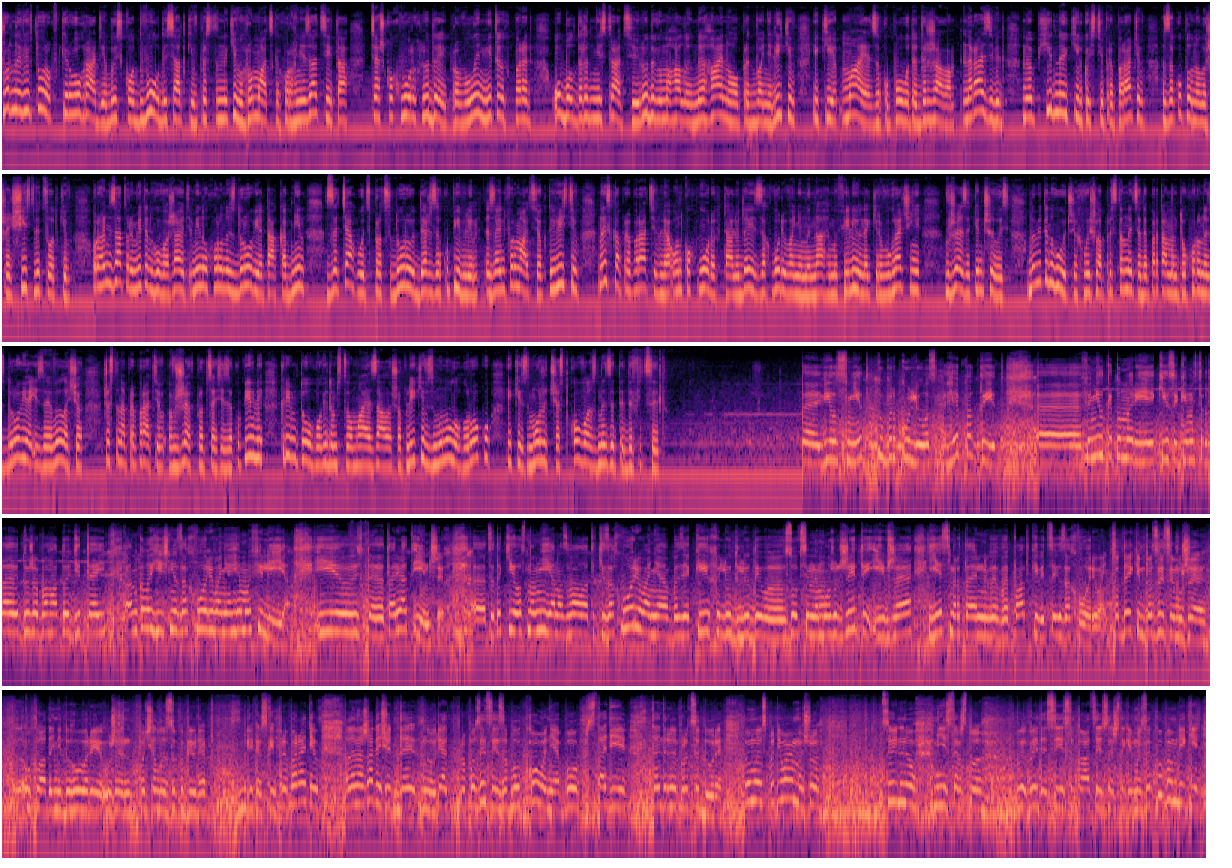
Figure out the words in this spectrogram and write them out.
Чорний вівторок в Кіровограді близько двох десятків представників громадських організацій та тяжкохворих людей провели мітинг перед облдержадміністрацією. Люди вимагали негайного придбання ліків, які має закуповувати держава. Наразі від необхідної кількості препаратів закуплено лише 6%. Організатори мітингу вважають Мінохорони здоров'я та Кабмін затягують з процедурою держзакупівлі. За інформацією активістів, низка препаратів для онкохворих та людей з захворюваннями на гемофілію на Кіровоградщині вже закінчились. До мітингуючих вийшла представниця департаменту охорони здоров'я і заявила, що частина препаратів вже в процесі закупівлі. Крім того, відомство має залишок ліків з минулого року, які зможуть частково знизити дефіцит. Це ВІЛ-СНІД, туберкульоз, гепатит, е, фенілкетонурія, які, з якими страдають дуже багато дітей, онкологічні захворювання, гемофілія і е, та ряд інших. Е, Це такі основні, я назвала такі захворювання, без яких люди, люди зовсім не можуть жити, і вже є смертельні випадки від цих захворювань. По деяким позиціям вже укладені договори, вже почали закупівля лікарських препаратів, але на жаль, ще ну, ряд пропозицій заблоковані або в стадії тендерної процедури. Тому ми сподіваємося, що цивільне міністерство вийде з цієї ситуації, все ж таки ми закупимо ліки.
